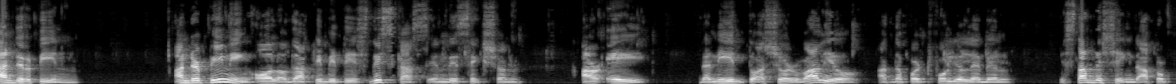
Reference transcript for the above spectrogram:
underpin. Underpinning all of the activities discussed in this section are A. The need to assure value at the portfolio level, establishing the appro-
